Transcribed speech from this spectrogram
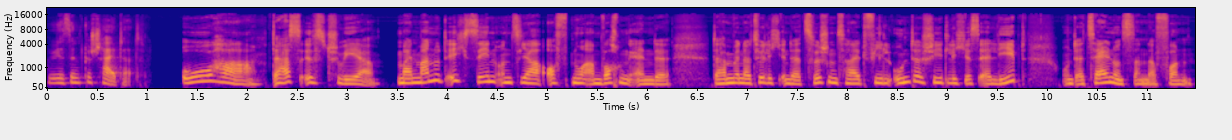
wir sind gescheitert. Oha, das ist schwer. Mein Mann und ich sehen uns ja oft nur am Wochenende. Da haben wir natürlich in der Zwischenzeit viel Unterschiedliches erlebt und erzählen uns dann davon.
